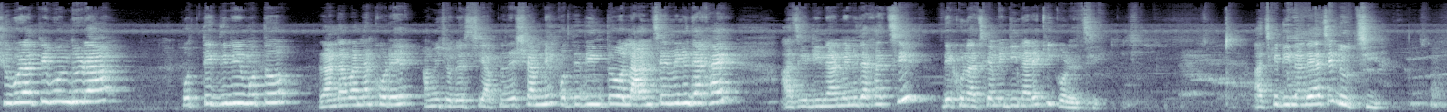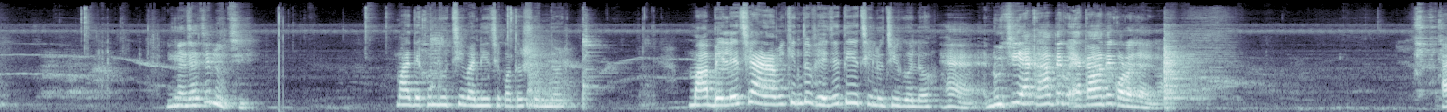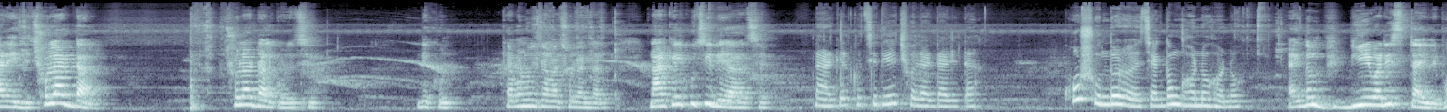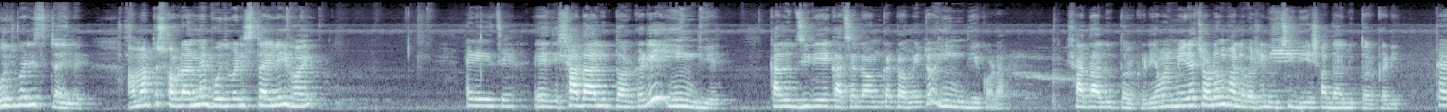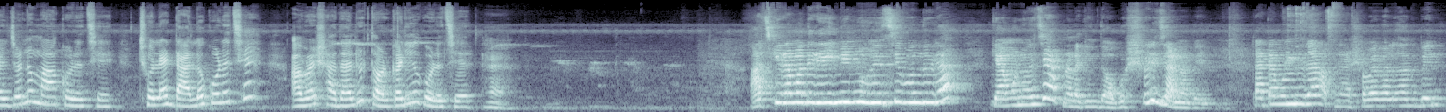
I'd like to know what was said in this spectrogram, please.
শুভরাত্রি বন্ধুরা। প্রত্যেক দিনের মতো রান্না বান্না করে আমি চলে এসেছি আপনাদের সামনে। প্রতিদিন তো লাঞ্চের মেনু দেখাই। আজকে ডিনার মেনু দেখাচ্ছি। দেখুন আজকে আমি ডিনারে কি করেছি। আজকে ডিনারে আছে লুচি। ডিনারে আছে লুচি। মা দেখুন লুচি বানিয়েছে কত সুন্দর। মা বেলেছে আর আমি কিন্তু ভেজে দিয়েছি লুচিগুলো। হ্যাঁ লুচি এক হাতে একা হাতে করা যায় না। আর এই যে ছোলার ডাল ছোলার ডাল করেছি। দেখুন কেমন হয়েছে আমার ছোলার ডাল। নারকেল কুচি দেওয়া আছে। নারকেল কুচি দিয়ে ছোলার ডালটা। খুব সুন্দর হয়েছে একদম ঘন ঘন। একদম বিয়ে বাড়ির স্টাইলে ভোজবাড়ির স্টাইলে। আমার তো সব রান্নায় ভোজবাড়ির স্টাইলেই হয়। আর এই যে। এই যে সাদা আলুর তরকারি হিং দিয়ে। কালো জিরে কাঁচা লঙ্কা টমেটো হিং দিয়ে করা। সাদা আলুর তরকারি। আমার মেয়েরা চরম ভালোবাসে লুচি দিয়ে সাদা আলুর তরকারি। তার জন্য মা করেছে। ছোলার ডালও করেছে, আবার সাদা আলুর তরকারিও করেছে। হ্যাঁ। আজকের আমাদের এই মেনু হয়েছে বন্ধুরা। কেমন হয়েছে আপনারা কিন্তু অবশ্যই জানাবেন। টাটা বন্ধুরা, আপনারা সবাই ভালো থাকবেন।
